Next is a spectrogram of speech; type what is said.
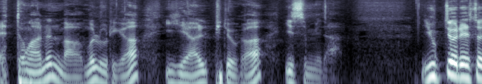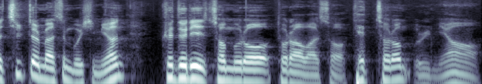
애통하는 마음을 우리가 이해할 필요가 있습니다. 6절에서 7절 말씀 보시면 그들이 점으로 돌아와서 개처럼 울며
